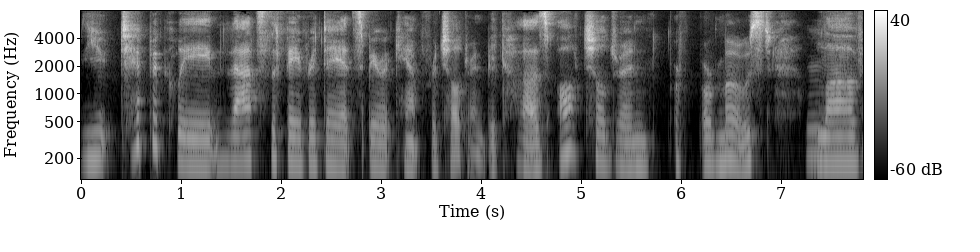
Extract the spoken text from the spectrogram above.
you typically that's the favorite day at spirit camp for children because all children or, or most mm. love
